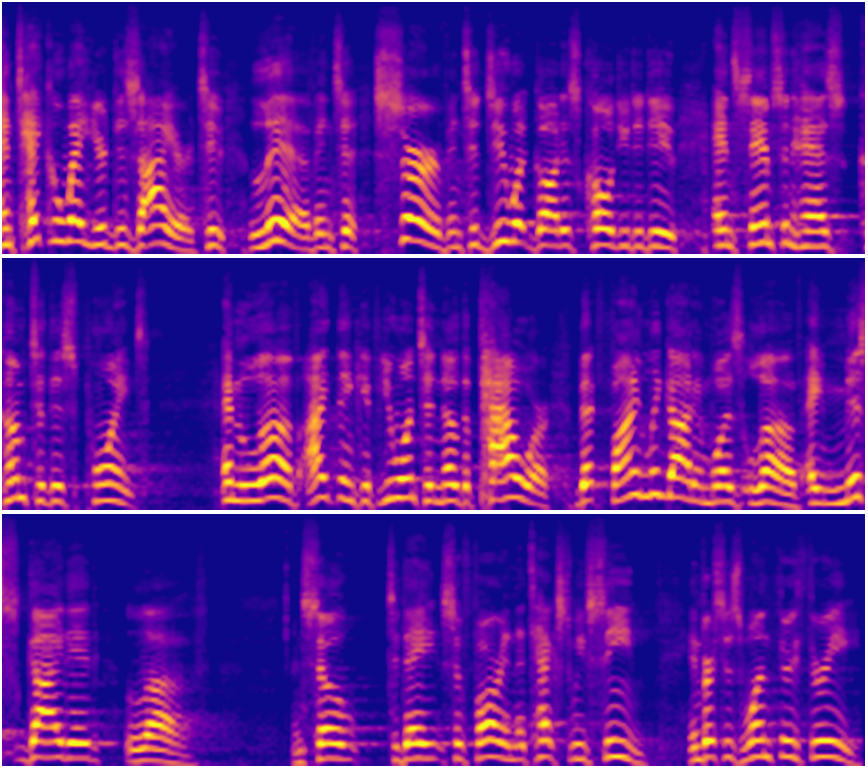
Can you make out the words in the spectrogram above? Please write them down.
and take away your desire to live and to serve and to do what God has called you to do. And Samson has come to this point. And love, I think, if you want to know the power that finally got him, was love, a misguided love. And so today, so far in the text, we've seen in verses one through three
